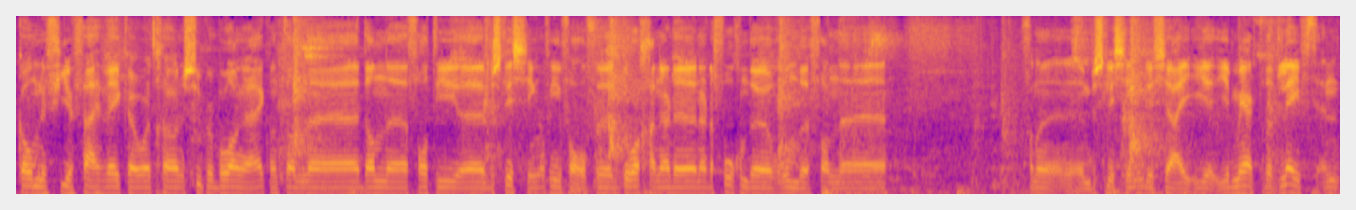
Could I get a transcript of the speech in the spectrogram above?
komende vier, vijf weken wordt gewoon super belangrijk. Want dan, uh, dan uh, valt die uh, beslissing, of in ieder geval of we doorgaan naar de, naar de volgende ronde van, van een, beslissing. Dus ja, je, je merkt dat het leeft. En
